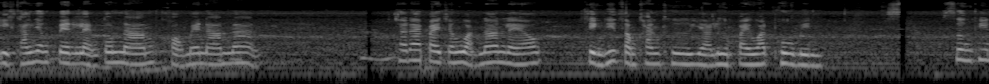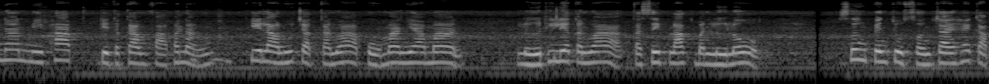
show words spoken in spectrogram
อีกทั้งยังเป็นแหล่งต้นน้ำของแม่น้ำน่าน ถ้าได้ไปจังหวัดน่านแล้ว สิ่งที่สำคัญคืออย่าลืมไปวัดภูมิน ซึ่งที่นั่นมีภาพกิจกรรมฝาผนังที่เรารู้จักกันว่าปู่ม่านย่าม่าน หรือที่เรียกกันว่ากระซิบรักบรรลือโลก ซึ่งเป็นจุดสนใจให้กับ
